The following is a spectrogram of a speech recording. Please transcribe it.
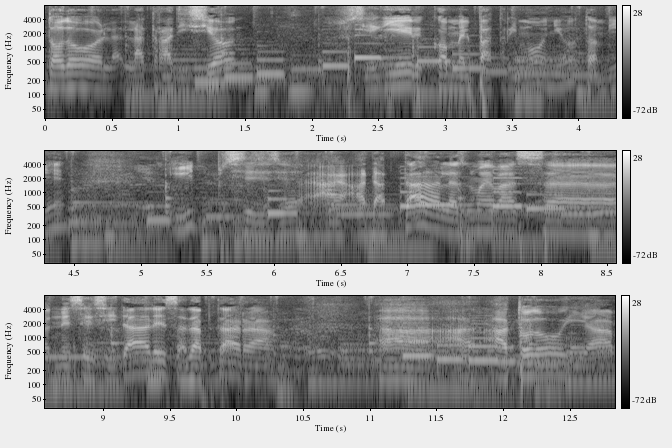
toda la, tradición, seguir con el patrimonio también y pues, a, adaptar a las nuevas uh, necesidades, adaptar a, a, a, todo y a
